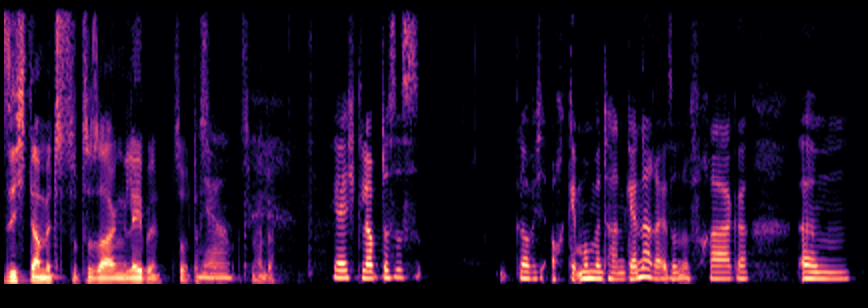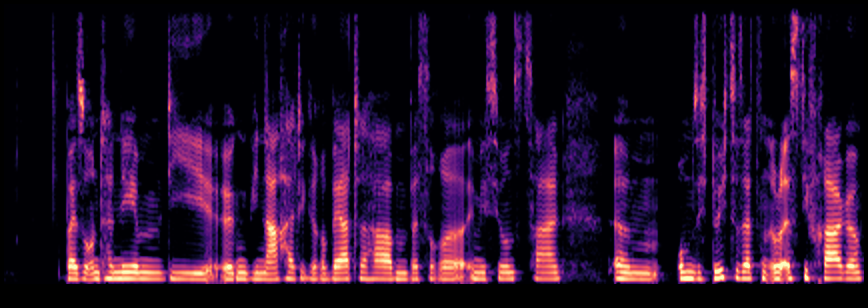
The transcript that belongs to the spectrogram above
sich damit sozusagen labeln. So, das ja. was ich meinte. Ja, ich glaube, das ist, glaube ich, auch momentan generell so eine Frage. Ähm, bei so Unternehmen, die irgendwie nachhaltigere Werte haben, bessere Emissionszahlen, ähm, um sich durchzusetzen? Oder ist die Frage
